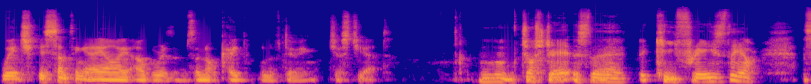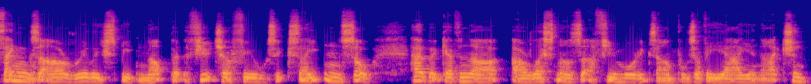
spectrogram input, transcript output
which is something AI algorithms are not capable of doing just yet. Mm, just yet is the, key phrase there. Things are really speeding up, but the future feels exciting. So, how about giving our, our listeners a few more examples of AI in action?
